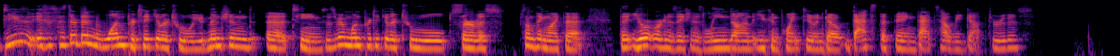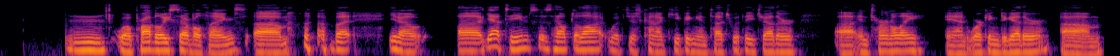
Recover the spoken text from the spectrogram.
do you, has there been one particular tool, you'd mentioned uh, Teams, has there been one particular tool, service, something like that, that your organization has leaned on that you can point to and go, that's the thing, that's how we got through this? Mm, well, probably several things. Um, but, you know, uh, yeah, Teams has helped a lot with just kind of keeping in touch with each other, uh, internally and working together. Um,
